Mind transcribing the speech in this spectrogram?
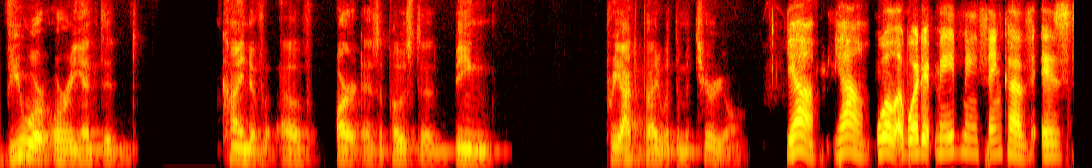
viewer oriented kind of, of art as opposed to being preoccupied with the material. Yeah, yeah. Well, what it made me think of is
